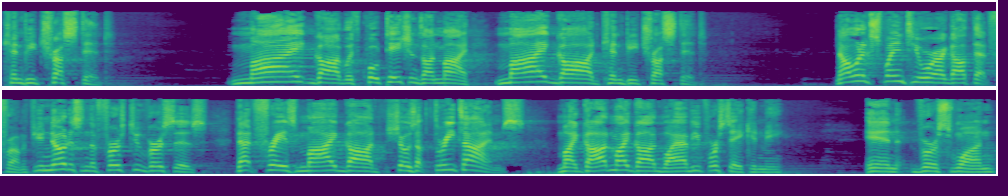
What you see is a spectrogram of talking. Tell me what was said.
can be trusted. My God, with quotations on my, my God can be trusted. Now I want to explain to you where I got that from. If you notice in the first two verses, that phrase, my God, shows up three times. My God, my God, why have you forsaken me? In verse one.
